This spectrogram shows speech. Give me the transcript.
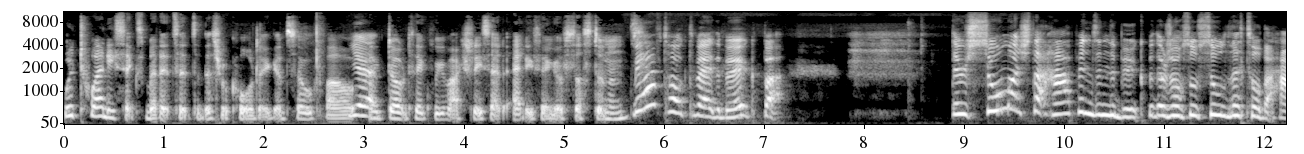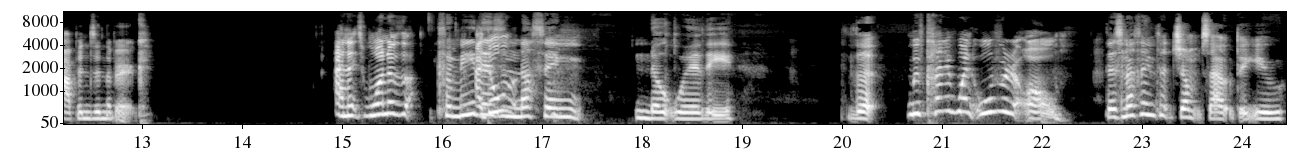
We're 26 minutes into this recording, and so far, Yeah. I don't think we've actually said anything of sustenance. We have talked about the book, but there's so much that happens in the book, but there's also so little that happens in the book. And it's one of the For me, there's nothing noteworthy that we've kind of went over it all. there's nothing that jumps out that you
